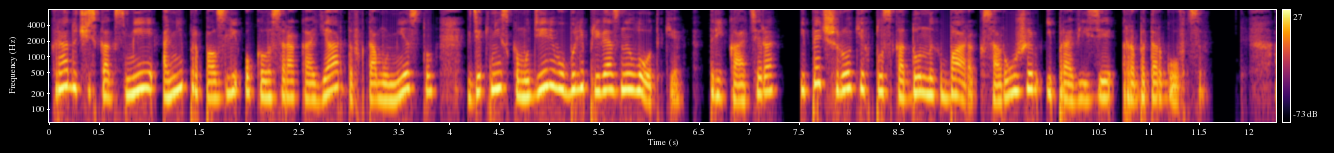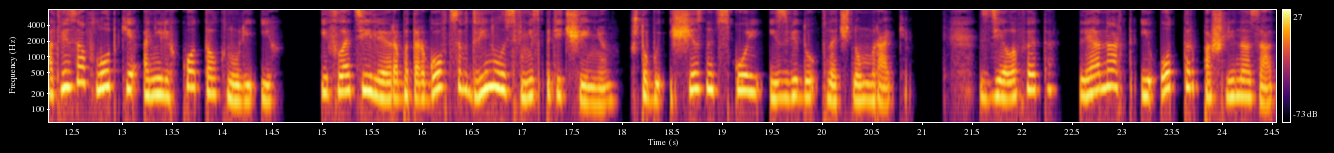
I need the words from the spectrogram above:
Крадучись, как змеи, они проползли около сорока ярдов к тому месту, где к низкому дереву были привязаны лодки, три катера и пять широких плоскодонных барок с оружием и провизией работорговцев. Отвязав лодки, они легко оттолкнули их, и флотилия работорговцев двинулась вниз по течению, чтобы исчезнуть вскоре из виду в ночном мраке. Сделав это, Леонард и Оттер пошли назад.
